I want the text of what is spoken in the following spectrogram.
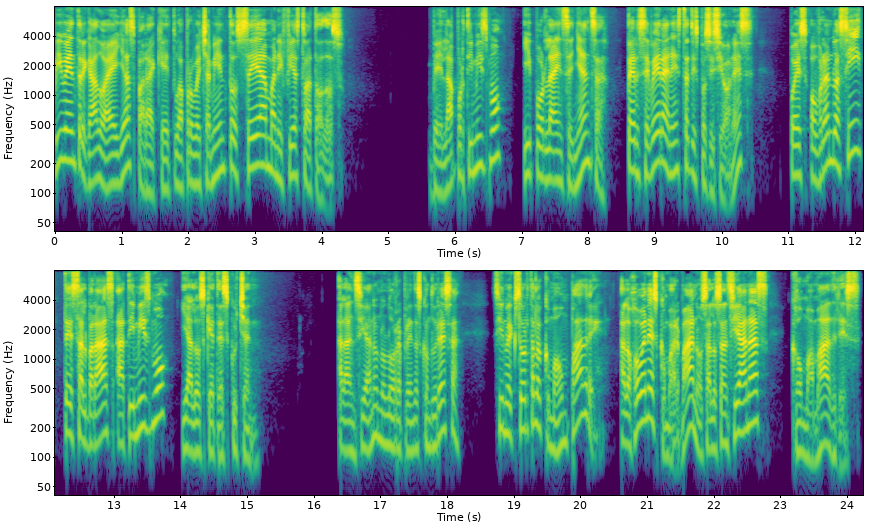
Vive entregado a ellas para que tu aprovechamiento sea manifiesto a todos. Vela por ti mismo y por la enseñanza persevera en estas disposiciones, pues obrando así te salvarás a ti mismo y a los que te escuchen. Al anciano no lo reprendas con dureza, sino exhórtalo como a un padre, a los jóvenes como a hermanos, a los ancianas como a madres,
